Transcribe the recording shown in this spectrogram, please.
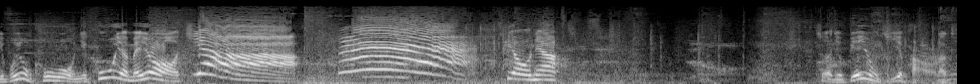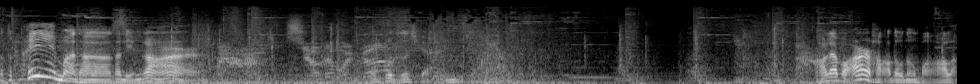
你不用哭你哭也没用驾！漂亮这就别用疾跑了他他配吗他他零杠二。他不值钱。俺俩把二塔都能拔了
